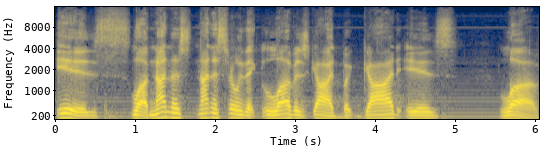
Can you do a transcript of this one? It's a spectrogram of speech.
is love. Not, ne- not necessarily that love is God, but God is love.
